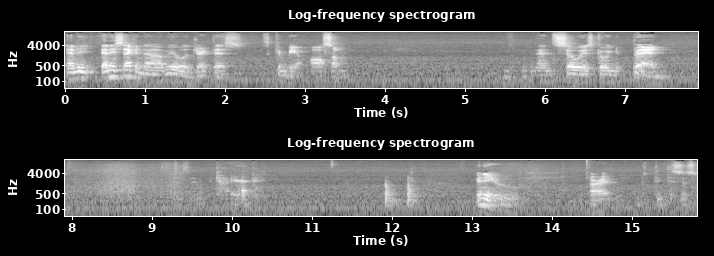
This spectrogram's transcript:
Any any second now, I'll be able to drink this. It's gonna be awesome. And so is going to bed. Anywho, all right. I think this is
